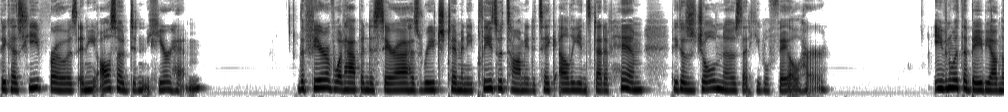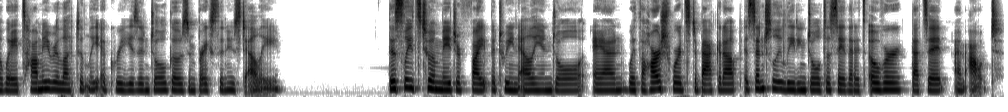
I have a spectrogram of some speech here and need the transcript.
because he froze and he also didn't hear him. The fear of what happened to Sarah has reached him and he pleads with Tommy to take Ellie instead of him because Joel knows that he will fail her. Even with the baby on the way, Tommy reluctantly agrees and Joel goes and breaks the news to Ellie. This leads to a major fight between Ellie and Joel, and with the harsh words to back it up, essentially leading Joel to say that it's over, that's it, I'm out.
